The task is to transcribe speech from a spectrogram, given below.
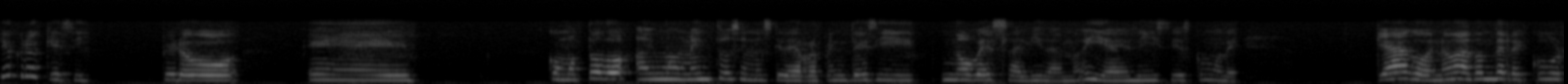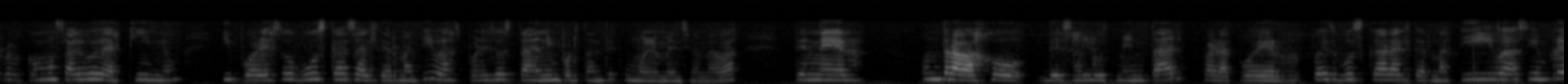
Yo creo que sí, pero eh, como todo, hay momentos en los que de repente sí no ves salida, ¿no? Y ahí sí es como de, ¿qué hago, no? ¿A dónde recurro? ¿Cómo salgo de aquí, no? Y por eso buscas alternativas, por eso es tan importante, como le mencionaba, tener un trabajo de salud mental para poder pues buscar alternativas, siempre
